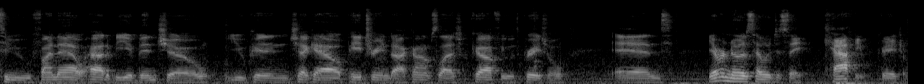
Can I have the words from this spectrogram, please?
to find out how to be a Bincho, you can check out patreon.com slash coffee with Rachel. And you ever notice how we just say coffee with Rachel?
